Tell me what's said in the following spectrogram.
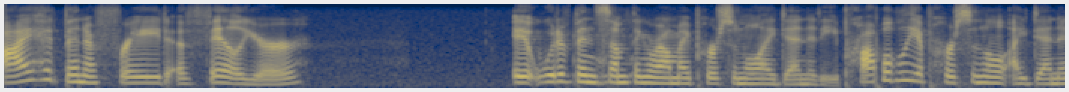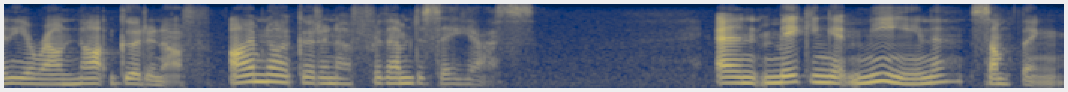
I had been afraid of failure, it would have been something around my personal identity, probably a personal identity around not good enough. I'm not good enough for them to say yes. And making it mean something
